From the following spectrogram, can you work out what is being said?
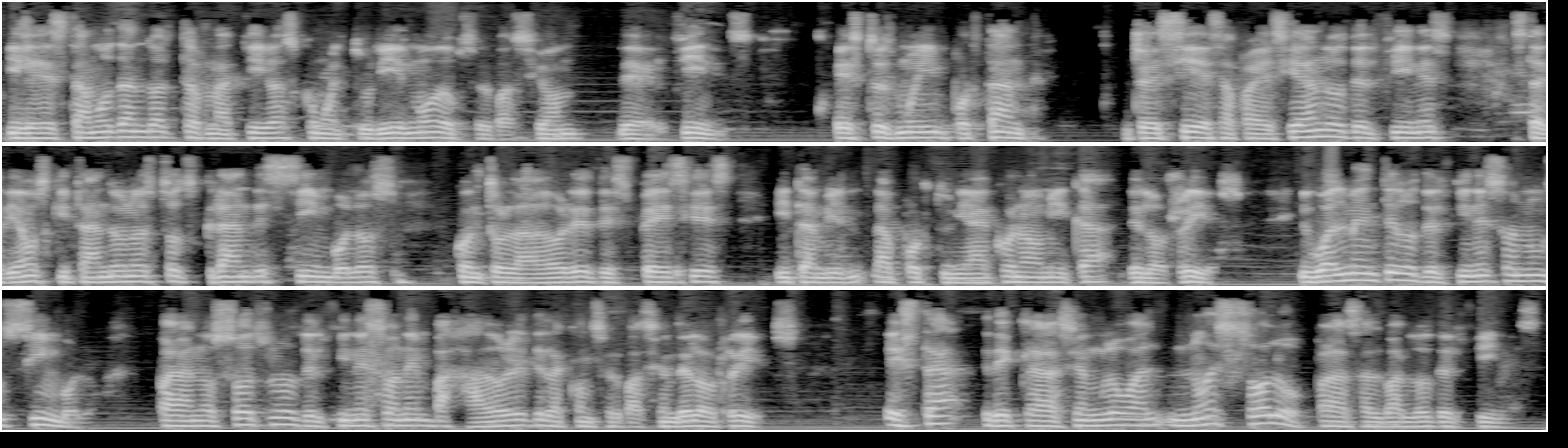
y les estamos dando alternativas como el turismo de observación de delfines. Esto es muy importante. Entonces, si desaparecieran los delfines, estaríamos quitando uno de estos grandes símbolos controladores de especies y también la oportunidad económica de los ríos. Igualmente, los delfines son un símbolo. Para nosotros, los delfines son embajadores de la conservación de los ríos esta declaración global no es solo para salvar los delfines,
